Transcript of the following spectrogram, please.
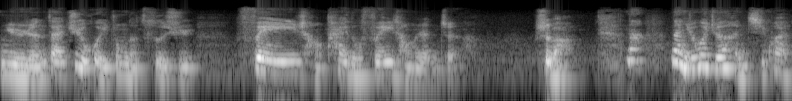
女人在聚会中的次序非常态度非常认真啊，是吧？那那你就会觉得很奇怪。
